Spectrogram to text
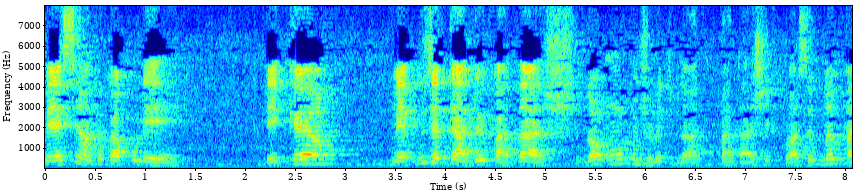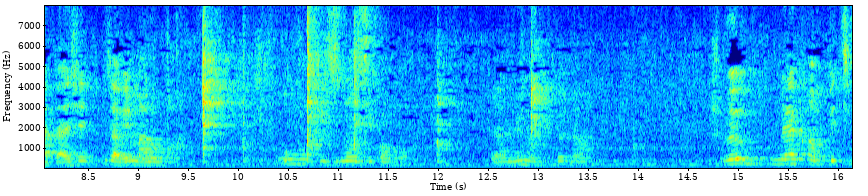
Merci en tout cas pour les, les cœurs. Mais vous êtes qu'à deux partages. Donc, moi-même, je vais tout partager. Parce que même partager, vous avez mal au bras. Ou vous cuisinez aussi comme moi. J'allume un peu là. Je veux mettre un petit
